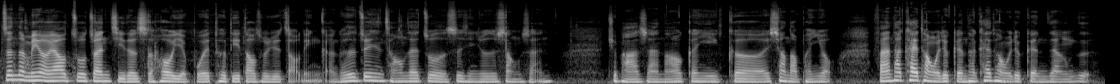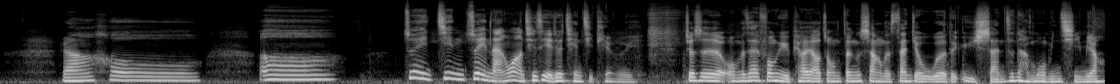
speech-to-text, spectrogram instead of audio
真的没有要做专辑的时候，也不会特地到处去找灵感。可是最近常常在做的事情就是上山去爬山，然后跟一个向导朋友，反正他开团我就跟他开团我就跟这样子。然后，呃，最近最难忘，其实也就前几天而已，就是我们在风雨飘摇中登上了三九五二的玉山，真的很莫名其妙。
